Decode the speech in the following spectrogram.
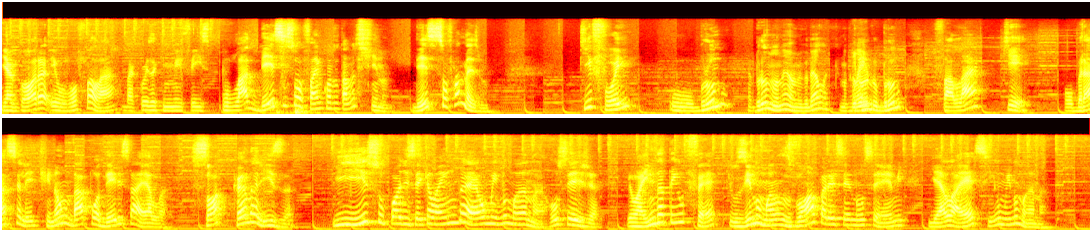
E agora eu vou falar da coisa que me fez pular desse sofá enquanto eu tava assistindo. Desse sofá mesmo. Que foi o Bruno, é Bruno, né, o amigo dela? Que não Bruno. lembro, Bruno, falar que o bracelete não dá poderes a ela, só canaliza. E isso pode ser que ela ainda é uma inumana, ou seja, eu ainda tenho fé que os inumanos vão aparecer no CM e ela é sim uma inumana.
